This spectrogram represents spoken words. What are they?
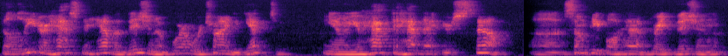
the leader has to have a vision of where we're trying to get to. You know, you have to have that yourself. Uh, some people have great vision,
